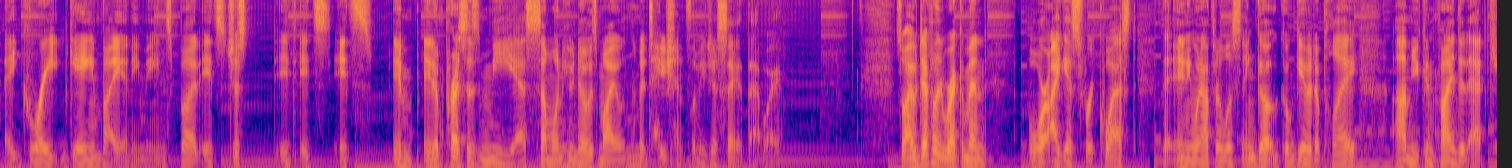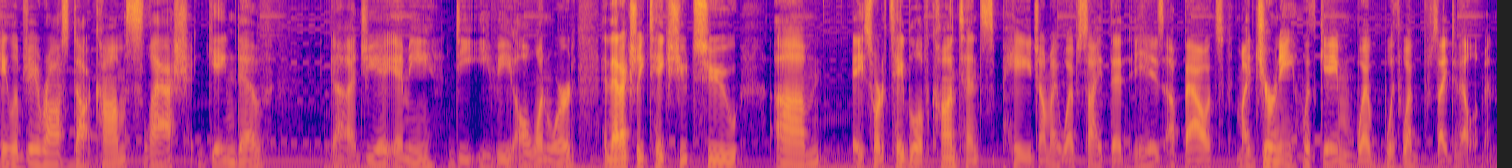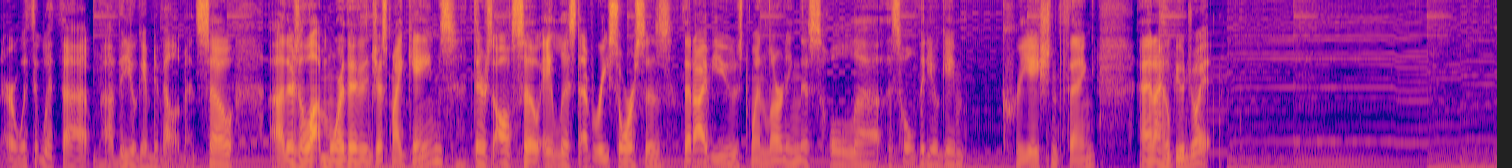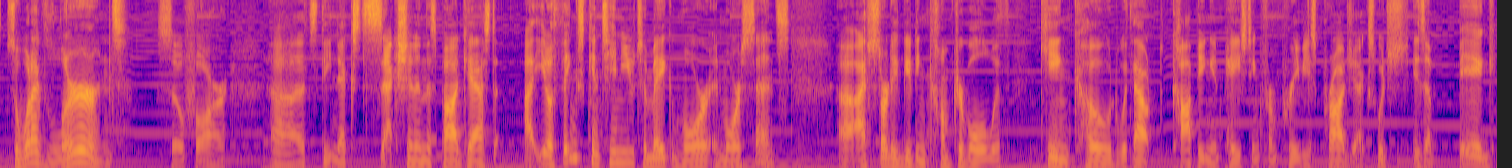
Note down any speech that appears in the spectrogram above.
a great game by any means, but it's just it, it's it's it impresses me as someone who knows my own limitations. Let me just say it that way. So I would definitely recommend, or I guess request, that anyone out there listening go go give it a play. Um, you can find it at calebjross.com slash uh, G A M E D E V, all one word, and that actually takes you to um, a sort of table of contents page on my website that is about my journey with game web with website development or with with uh, uh, video game development. So uh, there's a lot more there than just my games. There's also a list of resources that I've used when learning this whole uh, this whole video game creation thing, and I hope you enjoy it. So what I've learned so far. Uh, that's the next section in this podcast. I, you know, things continue to make more and more sense uh, I've started getting comfortable with keying code without copying and pasting from previous projects, which is a big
